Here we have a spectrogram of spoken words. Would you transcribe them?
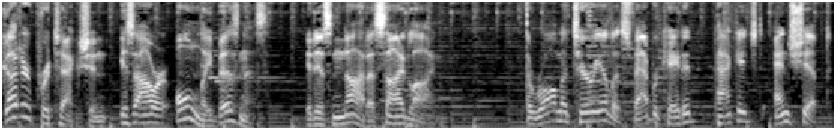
Gutter protection is our only business. It is not a sideline. The raw material is fabricated, packaged, and shipped,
